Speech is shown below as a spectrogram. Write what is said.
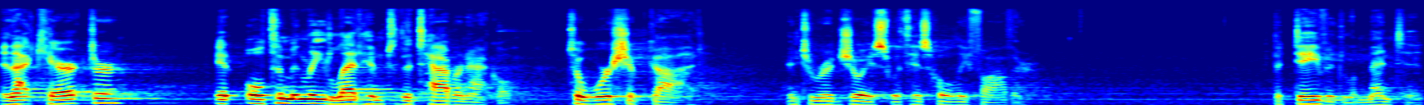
And that character, it ultimately led him to the tabernacle to worship God and to rejoice with his holy father. But David lamented.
